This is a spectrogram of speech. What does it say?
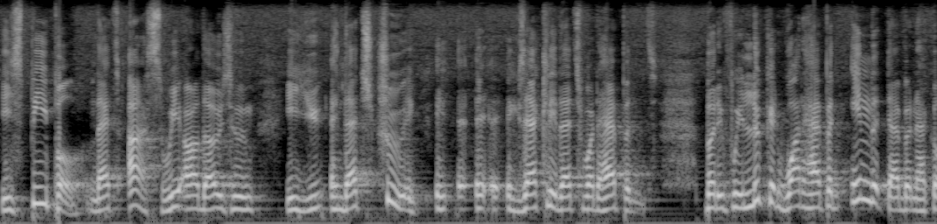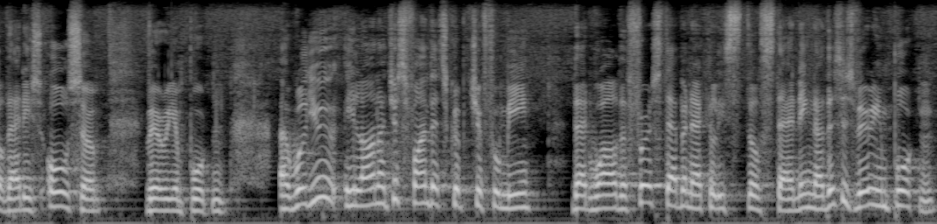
his people. That's us. We are those whom he, and that's true. Exactly, that's what happens. But if we look at what happened in the tabernacle, that is also very important. Uh, will you, Ilana, just find that scripture for me that while the first tabernacle is still standing, now this is very important.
